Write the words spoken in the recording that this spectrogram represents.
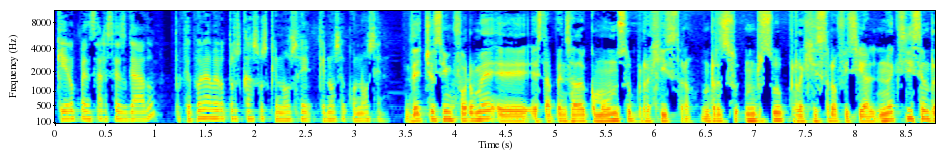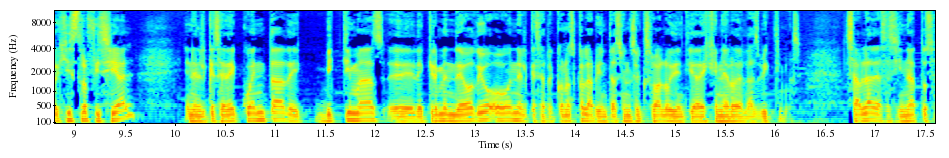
quiero pensar, sesgado, porque pueden haber otros casos que no se, que no se conocen. De hecho, ese informe eh, está pensado como un subregistro, un, un subregistro oficial. No existe un registro oficial en el que se dé cuenta de víctimas eh, de crimen de odio o en el que se reconozca la orientación sexual o identidad de género de las víctimas. Se habla de asesinatos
